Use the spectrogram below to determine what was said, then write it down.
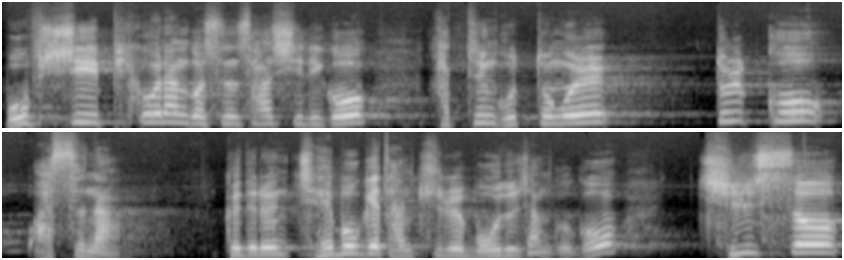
몹시 피곤한 것은 사실이고 같은 고통을 뚫고 왔으나 그들은 제복의 단추를 모두 잠그고 질서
